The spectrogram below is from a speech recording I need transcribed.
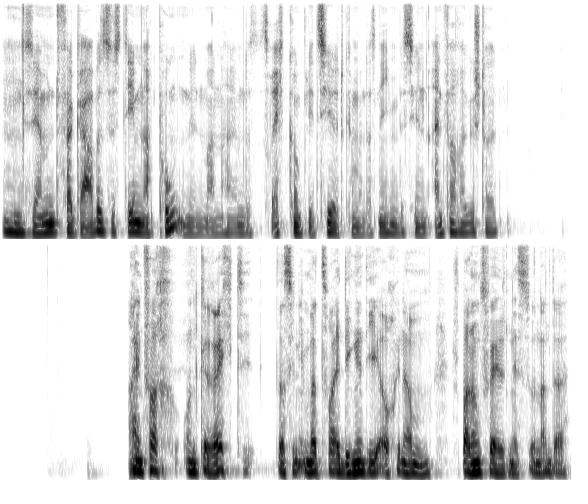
Hm, Sie haben ein Vergabesystem nach Punkten in Mannheim. Das ist recht kompliziert. Kann man das nicht ein bisschen einfacher gestalten? Einfach und gerecht, das sind immer zwei Dinge, die auch in einem Spannungsverhältnis zueinander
